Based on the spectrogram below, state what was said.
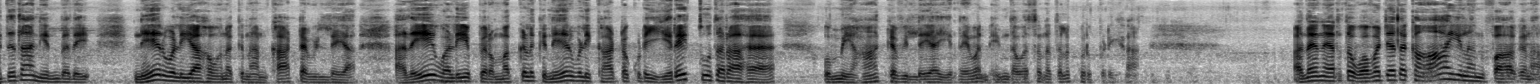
இதுதான் என்பதை நேர் வழியாக உனக்கு நான் காட்டவில்லையா? அதே வழியை பிற மக்களுக்கு நேர்வழி காட்டக்கூடிய இறை தூதராக உண்மை ஆக்கவில்லையா? இறைவன் இந்த வசனத்தில் குறிப்பிடுகிறான். அதே நேரத்தில் ஒவஜதக்கு ஆயிலன் பாகனா.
